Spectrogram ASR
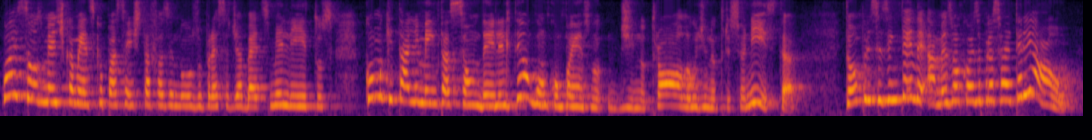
quais são os medicamentos que o paciente está fazendo uso para essa diabetes mellitus, como que está a alimentação dele, ele tem algum acompanhante de nutrólogo, de nutricionista? Então eu preciso entender. A mesma coisa para pressão arterial.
